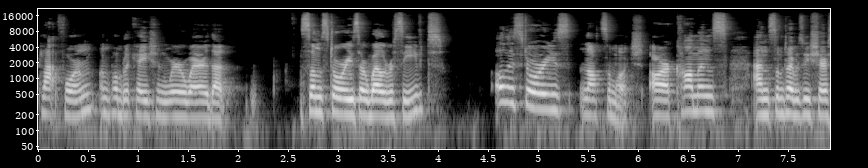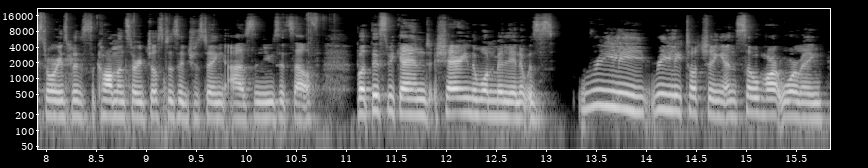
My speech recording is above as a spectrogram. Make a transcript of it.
platform and publication, we're aware that some stories are well received. Other stories, not so much. Our comments, and sometimes we share stories because the comments are just as interesting as the news itself. But this weekend, sharing the 1 million, it was really, really touching and so heartwarming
